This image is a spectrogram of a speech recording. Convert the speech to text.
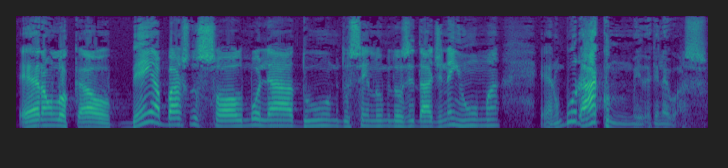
Era um local bem abaixo do solo, molhado, úmido, sem luminosidade nenhuma. Era um buraco no meio daquele negócio.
